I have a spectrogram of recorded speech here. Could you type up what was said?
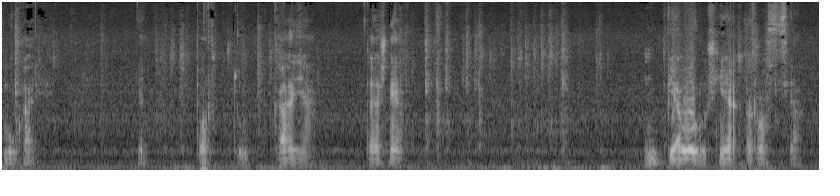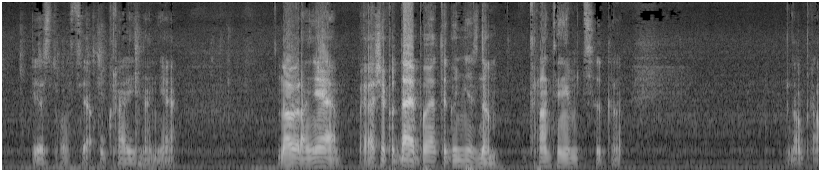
Bułgaria, nie, Portugalia, też nie. Białoruś, nie, Rosja, jest Rosja, Ukraina, nie. Dobra, nie, ja się poddaję, bo ja tego nie znam. Francja, Niemcy, dobra.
